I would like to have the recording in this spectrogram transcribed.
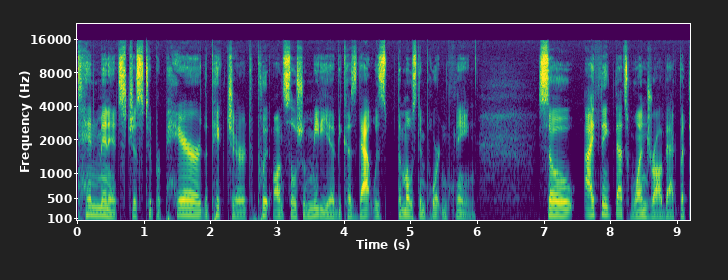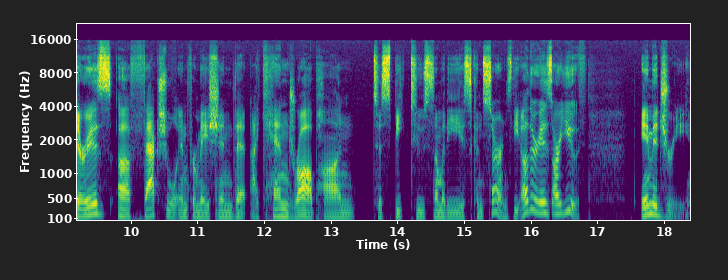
10 minutes just to prepare the picture to put on social media because that was the most important thing. So I think that's one drawback, but there is factual information that I can draw upon to speak to some of these concerns. The other is our youth imagery,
